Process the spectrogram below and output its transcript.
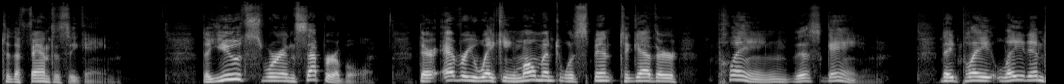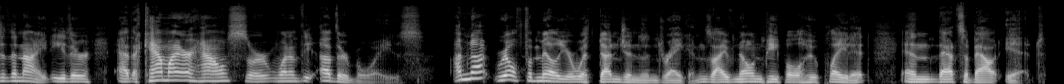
to the fantasy game. The youths were inseparable. Their every waking moment was spent together playing this game. They'd play late into the night, either at the Kammeyer house or one of the other boys. I'm not real familiar with Dungeons and Dragons. I've known people who played it, and that's about it.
